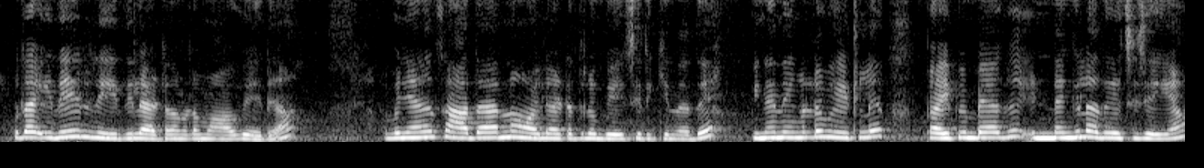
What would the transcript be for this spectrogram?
അപ്പോൾ ഇതേ ഒരു രീതിയിലാട്ടോ നമ്മുടെ മാവ് വരിക. അപ്പോൾ ഞാൻ സാധാരണ ഓയിലാട്ടത്തിൽ ഉപയോഗിച്ചിരിക്കുന്നത്. പിന്നെ നിങ്ങളുടെ വീട്ടിൽ പൈപ്പിംഗ് ബാഗ് ഉണ്ടെങ്കിൽ അത് വെച്ച് ചെയ്യാം.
